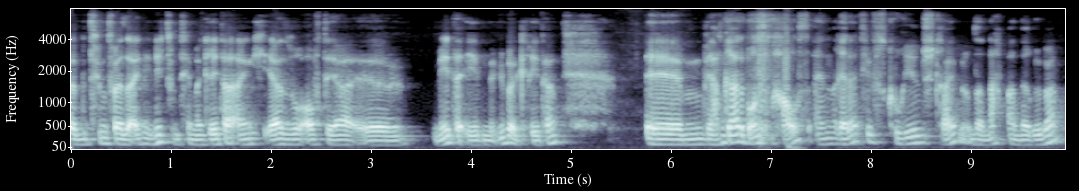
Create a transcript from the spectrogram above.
äh, beziehungsweise eigentlich nicht zum Thema Greta, eigentlich eher so auf der äh, Metaebene über Greta. Ähm, wir haben gerade bei uns im Haus einen relativ skurrilen Streit mit unseren Nachbarn darüber,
